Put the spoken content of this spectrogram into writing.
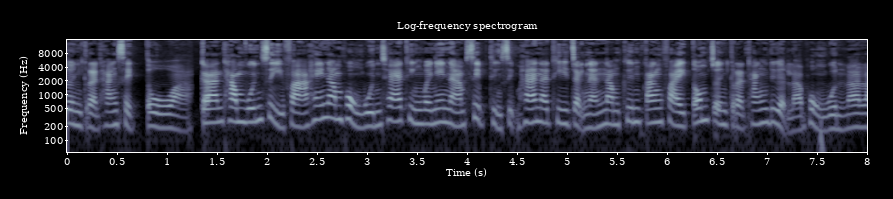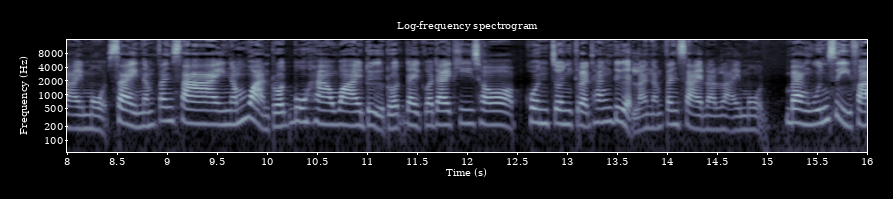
จนกระทั่งเสร็จตัว การทำวุ้นสีฟ้าให้นำผงวุ้นแช่ทิ้งไว้ในน้ำ10-15 นาที จากนั้นนำขึ้นตั้งไฟต้มจนกระทั่งเดือดแล้วผงวุ้นละลายหมด ใส่น้ำตาลทราย น้ำหวานรสบูฮาวาย หรือรสใดก็ได้ที่ชอบ คนจนกระทั่งเดือดและน้ำตาลทรายละลายหมด แบ่งวุ้นสีฟ้า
